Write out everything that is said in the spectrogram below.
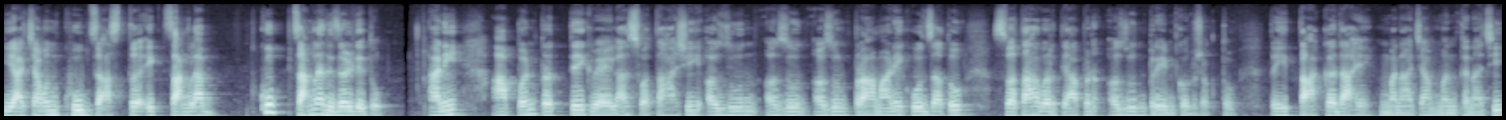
की याच्यामधून खूप जास्त एक चांगला खूप चांगला रिझल्ट येतो. आणि आपण प्रत्येक वेळेला स्वतःशी अजून अजून अजून प्रामाणिक होत जातो. स्वतःवरती आपण अजून प्रेम करू शकतो. तर ही ताकद आहे मनाच्या मंथनाची.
